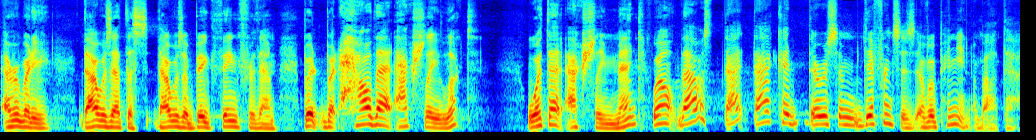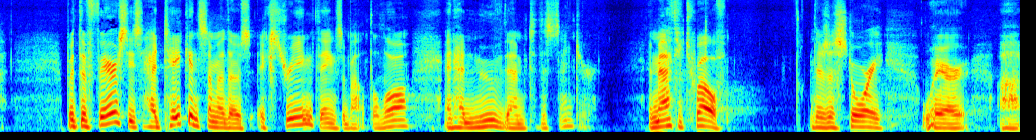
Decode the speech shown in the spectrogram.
Everybody, that was, at the, that was a big thing for them. But, but how that actually looked, what that actually meant, well, that was, that, that could, there were some differences of opinion about that. But the Pharisees had taken some of those extreme things about the law and had moved them to the center. In Matthew 12, there's a story where uh,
